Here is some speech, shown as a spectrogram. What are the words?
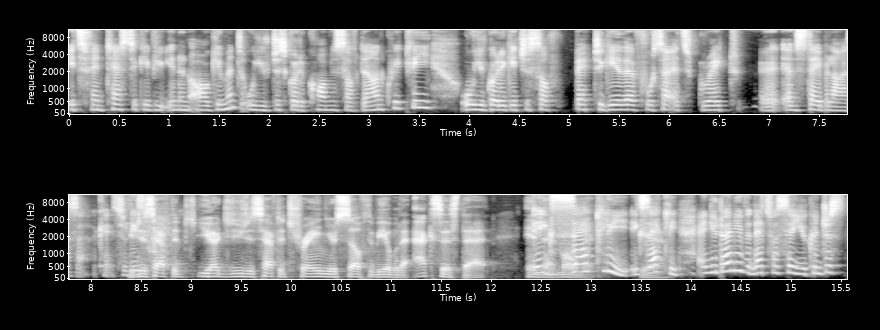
it's fantastic if you're in an argument or you've just got to calm yourself down quickly or you've got to get yourself back together for so it's great uh, stabilizer. Okay, so you just have to you have, you just have to train yourself to be able to access that exactly exactly yeah. and you don't even that's why i say you can just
